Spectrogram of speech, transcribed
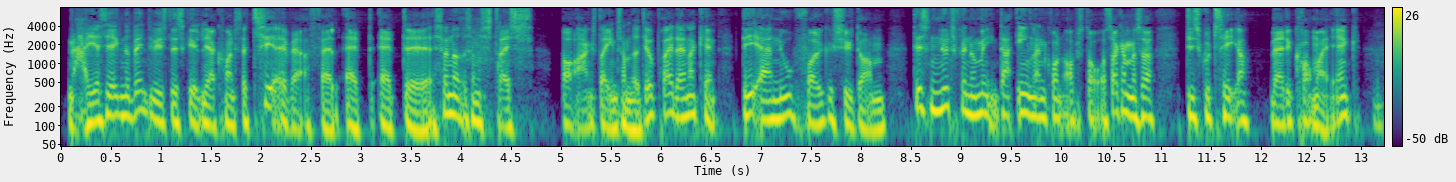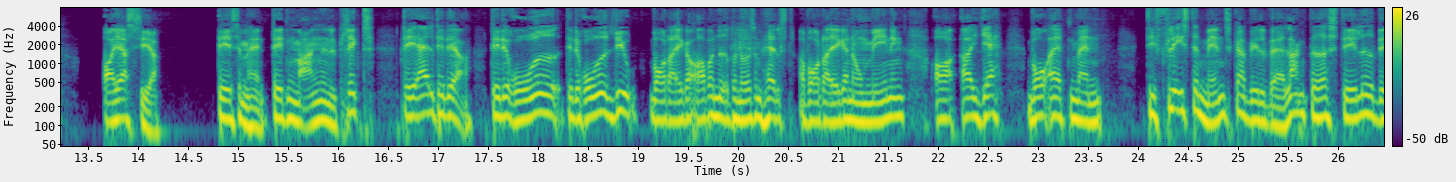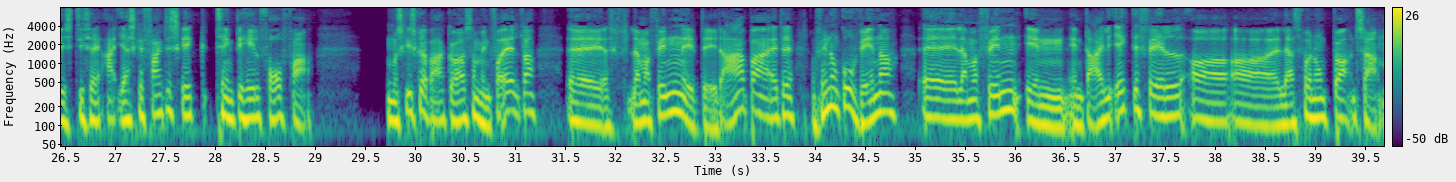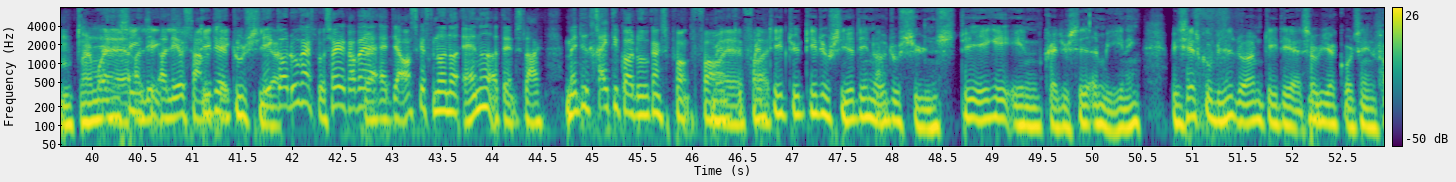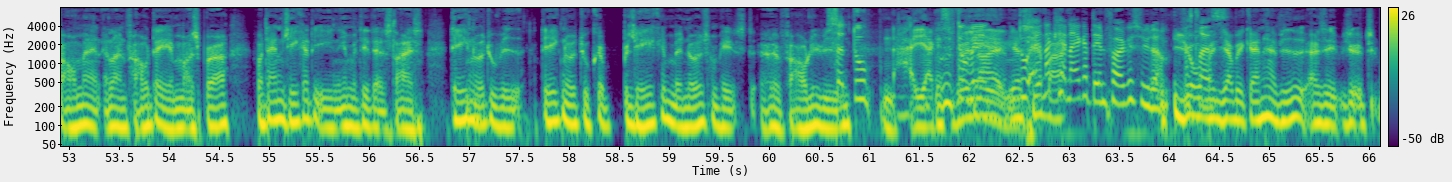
Nej, jeg siger ikke nødvendigvis, det skal. Jeg konstaterer i hvert fald, at, at uh, sådan noget som stress og angst og ensomhed, det er jo bredt anerkendt. Det er nu folkesygdomme. Det er sådan et nyt fænomen, der af en eller anden grund opstår, og så kan man så diskutere, hvad det kommer af, ikke? Og jeg siger, det er simpelthen, det er den manglende pligt. Det er alt det der, det er det rodede, det er det rodede liv, hvor der ikke er op og ned på noget som helst, og hvor der ikke er nogen mening. Og, og ja, hvor at man, de fleste mennesker vil være langt bedre stillet, hvis de sagde, at jeg skal faktisk ikke tænke det hele forfra. Måske skulle jeg bare gøre som en forælder. Øh, lad mig finde et, et arbejde, lad mig finde nogle gode venner, øh, lad mig finde en, en dejlig ægtefælle, og, og lad os få nogle børn sammen. Nej, må jeg øh, sige og, le- og leve sammen. Det der, Det- du Det er siger- et godt udgangspunkt. Så kan det godt være, Ja. at jeg også skal finde noget andet af den slags. Men det er et rigtig godt udgangspunkt for... Men, øh, for men det, det, det, du siger, det er noget, du synes. Det er ikke en kvalificeret mening. Hvis jeg skulle vide noget om det der, så ville jeg gå til en fagmand eller en fagdame og spørge, hvordan ligger det egentlig med det der stress? Det er ikke noget, du ved. Det er ikke noget, du kan blække med noget som helst øh, faglig viden. Så du, Nej, jeg kan du, vil, Nej, jeg du siger anerkender bare- ikke, at det er en folkesygdom? Jo, stress? men jeg vil gerne have at vide, altså,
